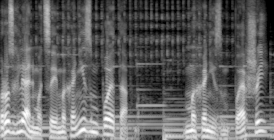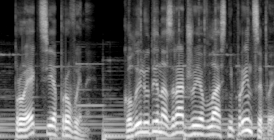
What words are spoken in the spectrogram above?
Розгляньмо цей механізм поетапно. Механізм перший проекція провини. Коли людина зраджує власні принципи,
